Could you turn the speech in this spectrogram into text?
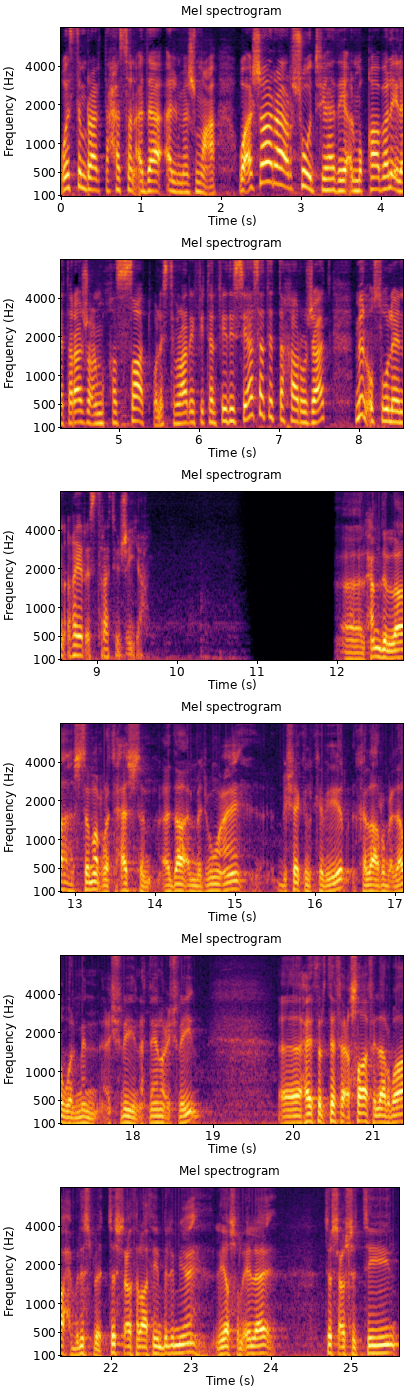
واستمرار تحسن أداء المجموعة. وأشار رشود في هذه المقابلة إلى تراجع المخصصات والاستمرار في تنفيذ سياسة التخارجات من أصول غير استراتيجية. الحمد لله استمر تحسن أداء المجموعة بشكل كبير خلال الربع الأول من 2022 آه، حيث ارتفع صافي الأرباح بنسبة 39% ليصل إلى 69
